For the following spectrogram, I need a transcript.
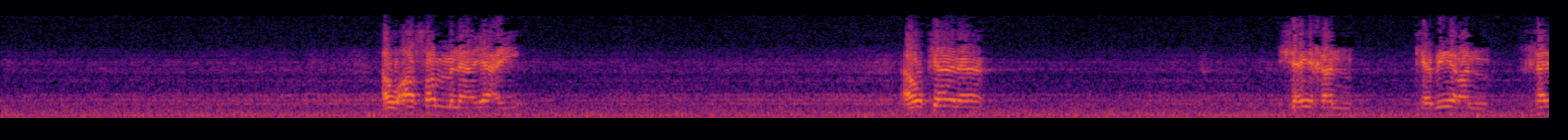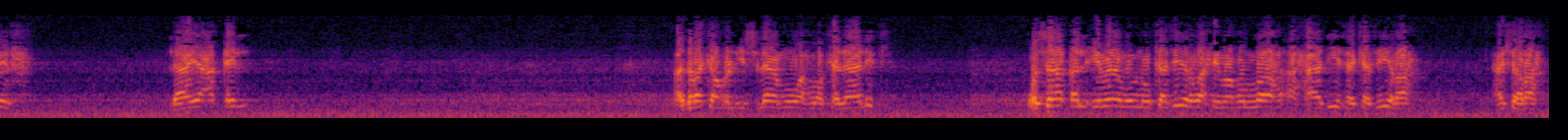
أو اصم لا يعي أو كان شيخا كبيرا خرف لا يعقل أدركه الإسلام وهو كذلك. وساق الإمام ابن كثير رحمه الله أحاديث كثيرة عشرة.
